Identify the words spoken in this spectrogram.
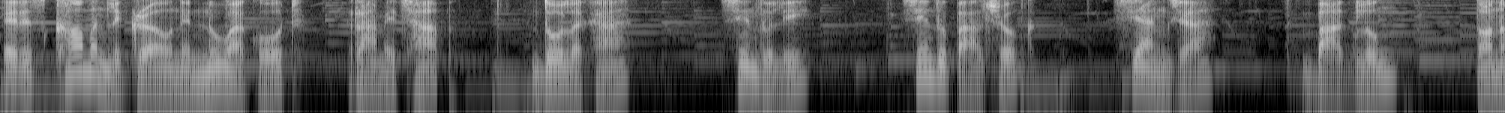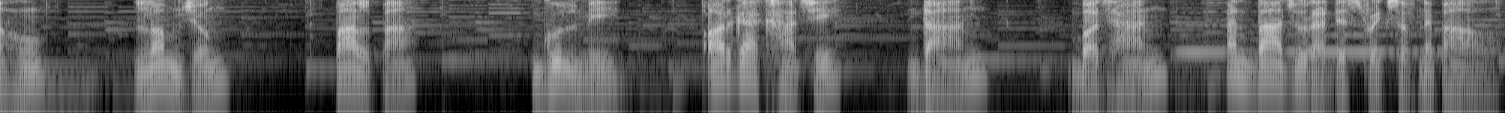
It is commonly grown in Nuwakot, Ramechhap, Dolakha, Sindhuli, Sindhupalchok, Syangja, Baglung, Tanahu, Lamjung, Palpa, Gulmi, Arghakhanchi, Dang, Bajhang and Bajura districts of Nepal.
